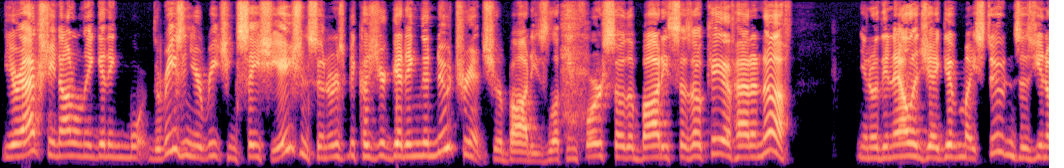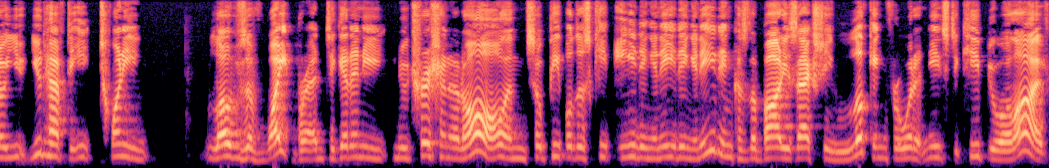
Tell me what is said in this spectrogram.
you're actually not only getting more, the reason you're reaching satiation sooner is because you're getting the nutrients your body's looking for. So the body says, okay, I've had enough. You know, the analogy I give my students is, you know, you, would have to eat 20 loaves of white bread to get any nutrition at all. And so people just keep eating and eating and eating because the body's actually looking for what it needs to keep you alive.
